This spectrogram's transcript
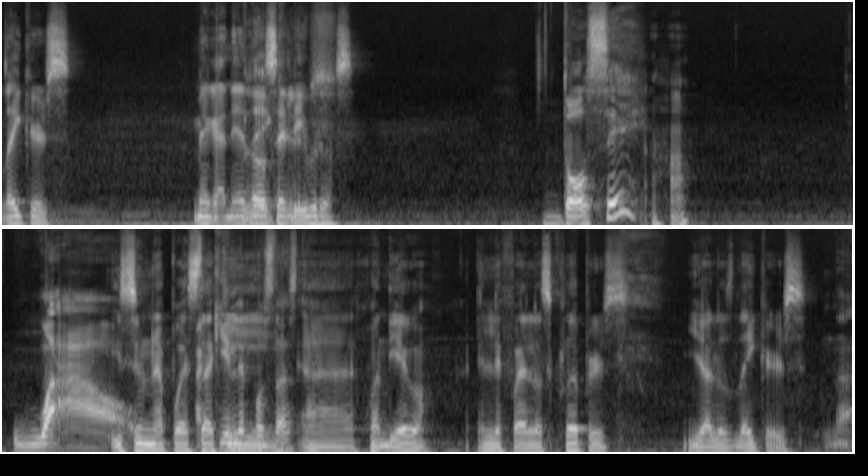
Lakers. Me gané 12 Lakers. libros. ¿12? Ajá. ¡Wow! Hice una apuesta ¿A quién aquí le apostaste? a Juan Diego. Él le fue a los Clippers y yo a los Lakers. Nah.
